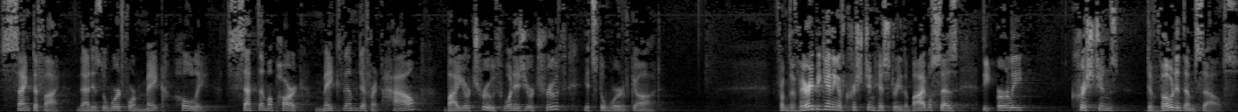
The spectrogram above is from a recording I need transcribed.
Sanctify. That is the word for make holy. Set them apart. Make them different. How? By your truth. What is your truth? It's the word of God. From the very beginning of Christian history, the Bible says the early Christians devoted themselves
